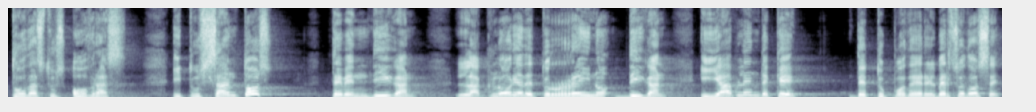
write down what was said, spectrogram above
todas tus obras y tus santos te bendigan. La gloria de tu reino digan y hablen de qué? De tu poder. El verso 12,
